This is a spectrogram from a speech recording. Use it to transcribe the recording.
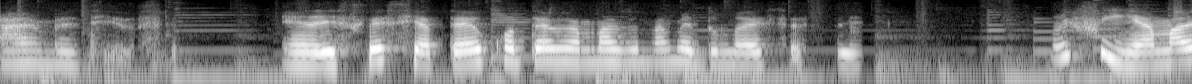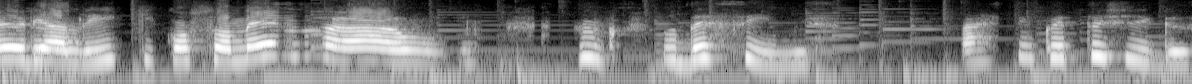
Ai, meu Deus. Eu esqueci até o quanto é o armazenamento do meu SSD. Enfim, a maioria ali que consome é ah, o, o The Sims. Mais 50 GB.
